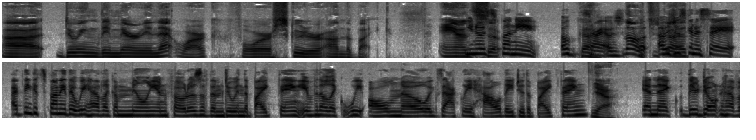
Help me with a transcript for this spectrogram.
uh, doing the marionette work for Scooter on the bike. And You know, so- it's funny. Oh, sorry. I was. No, I was just just gonna say. I think it's funny that we have like a million photos of them doing the bike thing, even though like we all know exactly how they do the bike thing. yeah. and like they don't have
